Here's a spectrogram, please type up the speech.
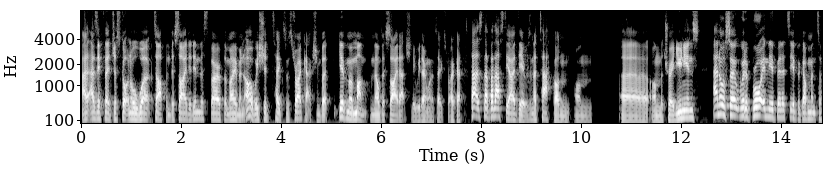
as if they'd just gotten all worked up and decided in the spur of the moment, oh, we should take some strike action. But give them a month and they'll decide, actually, we don't want to take strike action. That's that, but that's the idea. It was an attack on, on, uh, on the trade unions. And also, it would have brought in the ability of the government to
